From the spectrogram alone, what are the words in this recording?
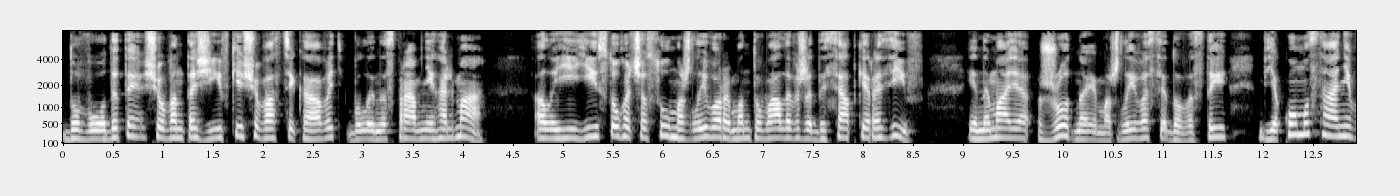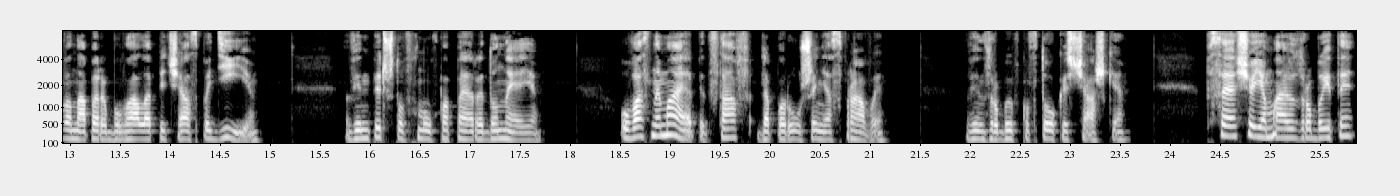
доводити, що вантажівки, що вас цікавить, були несправні гальма, але її з того часу, можливо, ремонтували вже десятки разів, і немає жодної можливості довести, в якому стані вона перебувала під час події. Він підштовхнув папери до неї. У вас немає підстав для порушення справи. Він зробив ковток із чашки. Все, що я маю зробити,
